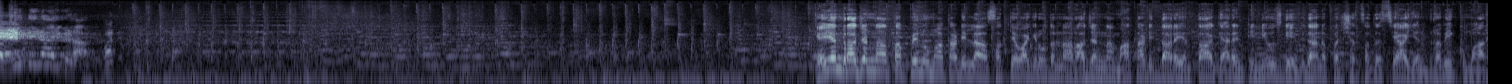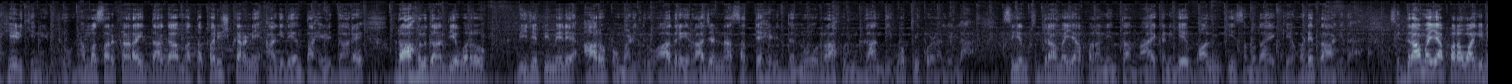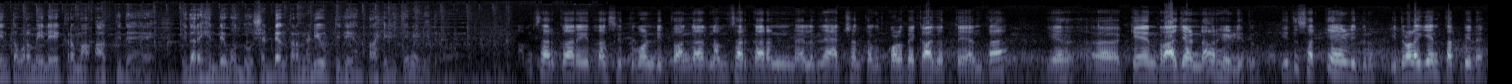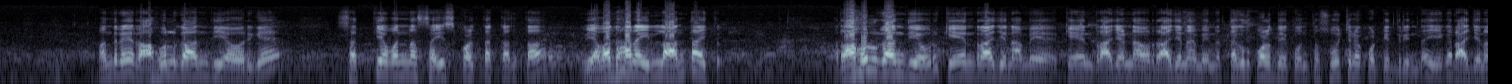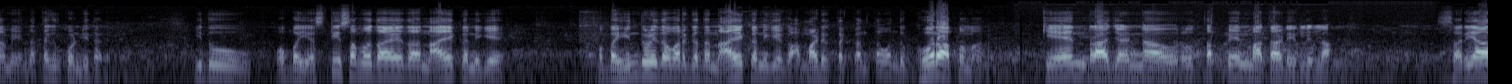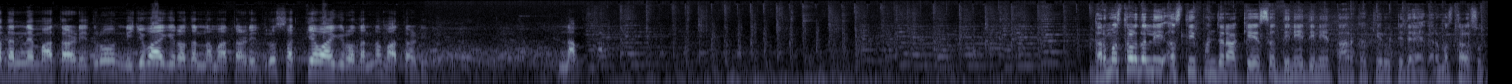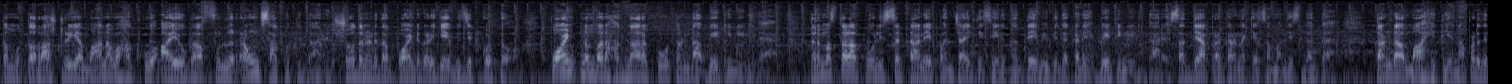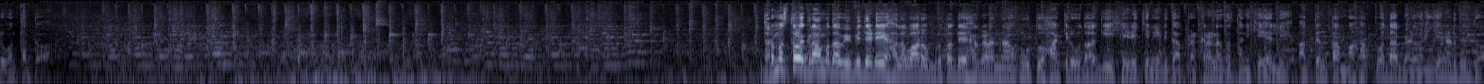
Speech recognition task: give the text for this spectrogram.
ಕೆಎನ್ ರಾಜಣ್ಣ ತಪ್ಪೇನು ಮಾತಾಡಿಲ್ಲ. ಸತ್ಯವಾಗಿರುವುದನ್ನ ರಾಜಣ್ಣ ಮಾತಾಡಿದ್ದಾರೆ ಅಂತ ಗ್ಯಾರಂಟಿ ನ್ಯೂಸ್ಗೆ ವಿಧಾನ ಪರಿಷತ್ ಸದಸ್ಯ ಎನ್ ರವಿಕುಮಾರ್ ಹೇಳಿಕೆ ನೀಡಿದರು. ನಮ್ಮ ಸರ್ಕಾರ ಇದ್ದಾಗ ಮತ ಪರಿಷ್ಕರಣೆ ಆಗಿದೆ ಅಂತ ಹೇಳಿದ್ದಾರೆ. ರಾಹುಲ್ ಗಾಂಧಿಯವರು ಬಿಜೆಪಿ ಮೇಲೆ ಆರೋಪ ಮಾಡಿದ್ರು. ಆದರೆ ರಾಜಣ್ಣ ಸತ್ಯ ಹೇಳಿದ್ದನ್ನು ರಾಹುಲ್ ಗಾಂಧಿ ಒಪ್ಪಿಕೊಳ್ಳಲಿಲ್ಲ. ಸಿಎಂ ಸಿದ್ದರಾಮಯ್ಯ ಪರ ನಿಂತ ನಾಯಕನಿಗೆ ವಾಲ್ಮೀಕಿ ಸಮುದಾಯಕ್ಕೆ ಹೊಡೆತ ಆಗಿದೆ. ಸಿದ್ದರಾಮಯ್ಯ ಪರವಾಗಿ ನಿಂತವರ ಮೇಲೆ ಕ್ರಮ ಆಗ್ತಿದೆ. ಇದರ ಹಿಂದೆ ಒಂದು ಷಡ್ಯಂತರ ನಡೆಯುತ್ತಿದೆ ಅಂತ ಹೇಳಿಕೆ ನೀಡಿದರು. ಸರ್ಕಾರ ಇದ್ದಾಗ ಸಿತ್ಕೊಂಡಿತ್ತು ಹಂಗಾದ್ರೆ ನಮ್ಮ ಸರ್ಕಾರನ ಮೇಲೆ ಆ್ಯಕ್ಷನ್ ತೆಗೆದುಕೊಳ್ಬೇಕಾಗತ್ತೆ ಅಂತ ಕೆ ಎನ್ ರಾಜಣ್ಣ ಅವ್ರು ಹೇಳಿದರು. ಇದು ಸತ್ಯ ಹೇಳಿದರು. ಇದರೊಳಗೆ ಏನು ತಪ್ಪಿದೆ? ಅಂದರೆ ರಾಹುಲ್ ಗಾಂಧಿ ಅವರಿಗೆ ಸತ್ಯವನ್ನು ಸಹಿಸ್ಕೊಳ್ತಕ್ಕಂಥ ವ್ಯವಧಾನ ಇಲ್ಲ ಅಂತ ರಾಹುಲ್ ಗಾಂಧಿ ಅವರು ಕೆ ಎನ್ ರಾಜೀನಾಮೆ, ಕೆ ಎನ್ ರಾಜಣ್ಣ ಅವರ ರಾಜೀನಾಮೆಯನ್ನು ತೆಗೆದುಕೊಳ್ಬೇಕು ಅಂತ ಸೂಚನೆ ಕೊಟ್ಟಿದ್ದರಿಂದ ಈಗ ರಾಜೀನಾಮೆಯನ್ನು ತೆಗೆದುಕೊಂಡಿದ್ದಾರೆ. ಇದು ಒಬ್ಬ ಎಸ್ ಟಿ ಸಮುದಾಯದ ನಾಯಕನಿಗೆ ಒಬ್ಬ ಹಿಂದುಳಿದ ವರ್ಗದ ನಾಯಕನಿಗೆ ಮಾಡಿರ್ತಕ್ಕಂಥ ಒಂದು ಘೋರ ಅಪಮಾನ. ಕೆ ಎನ್ ರಾಜಣ್ಣ ಅವರು ತಪ್ಪೇನು ಮಾತಾಡಿರಲಿಲ್ಲ. ಸರಿಯಾದನ್ನೇ ಮಾತಾಡಿದರು, ನಿಜವಾಗಿರೋದನ್ನು ಮಾತಾಡಿದರು, ಸತ್ಯವಾಗಿರೋದನ್ನು ಮಾತಾಡಿದರು. ನಮ್ಮ ಧರ್ಮಸ್ಥಳದಲ್ಲಿ ಅಸ್ಥಿ ಪಂಜರ ಕೇಸ್ ದಿನೇ ದಿನೇ ತಾರಕಕ್ಕೇರುತ್ತಿದೆ. ಧರ್ಮಸ್ಥಳ ಸುತ್ತಮುತ್ತ ರಾಷ್ಟ್ರೀಯ ಮಾನವ ಹಕ್ಕು ಆಯೋಗ ಫುಲ್ ರೌಂಡ್ಸ್ ಹಾಕುತ್ತಿದ್ದಾರೆ. ಶೋಧ ನಡೆದ ಪಾಯಿಂಟ್ಗಳಿಗೆ ವಿಸಿಟ್ ಕೊಟ್ಟು ಪಾಯಿಂಟ್ ನಂಬರ್ ಹದಿನಾರಕ್ಕೂ ತಂಡ ಭೇಟಿ ನೀಡಿದೆ. ಧರ್ಮಸ್ಥಳ ಪೊಲೀಸ್ ಠಾಣೆ ಪಂಚಾಯಿತಿ ಸೇರಿದಂತೆ ವಿವಿಧ ಕಡೆ ಭೇಟಿ ನೀಡಿದ್ದಾರೆ. ಸದ್ಯ ಪ್ರಕರಣಕ್ಕೆ ಸಂಬಂಧಿಸಿದಂತೆ ತಂಡ ಮಾಹಿತಿಯನ್ನು ಪಡೆದಿರುವಂಥದ್ದು ಧರ್ಮಸ್ಥಳ ಗ್ರಾಮದ ವಿವಿಧೆಡೆ ಹಲವಾರು ಮೃತದೇಹಗಳನ್ನು ಹೂತು ಹಾಕಿರುವುದಾಗಿ ಹೇಳಿಕೆ ನೀಡಿದ ಪ್ರಕರಣದ ತನಿಖೆಯಲ್ಲಿ ಅತ್ಯಂತ ಮಹತ್ವದ ಬೆಳವಣಿಗೆ ನಡೆದಿದ್ದು,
